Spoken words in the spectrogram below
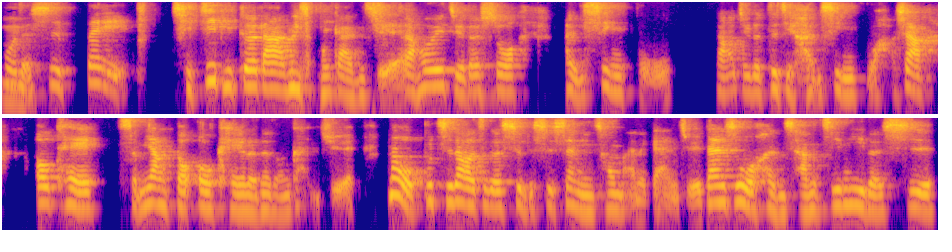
或者是被起鸡皮疙瘩的那种感觉，然后会觉得说很幸福，然后觉得自己很幸福，好像 OK，什么样都 OK 了那种感觉。那我不知道这个是不是圣灵充满的感觉，但是我很常经历的是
